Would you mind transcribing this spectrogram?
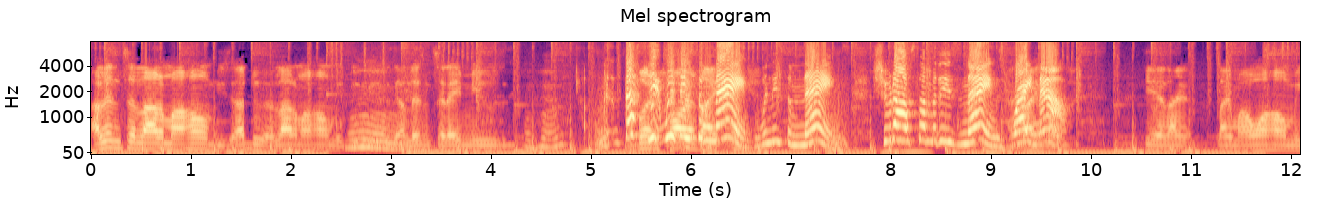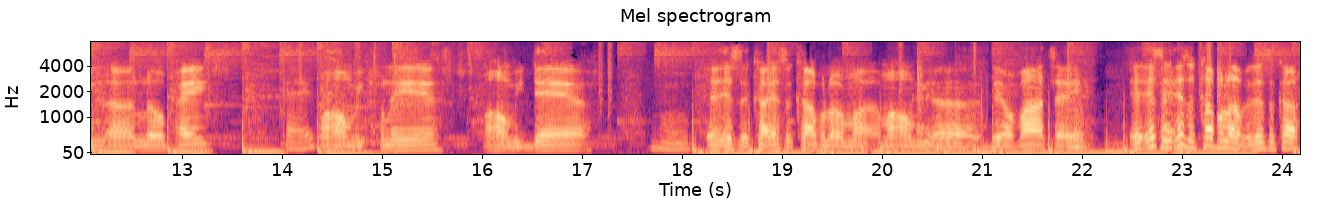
I listen to a lot of my homies. I do a lot of my homies do Mm. music. I listen to their music. hmm That's But it. We need some like- names. We need some names. Shoot out some of these names right Like, now. Yeah, like like my one homie uh, Lil Pace, Okay. my homie Fliz, my homie Dev. Mhm. It, it's a it's a couple of my my homie uh Delvante. It, it's Okay. a it's a couple of us. It's a cou-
